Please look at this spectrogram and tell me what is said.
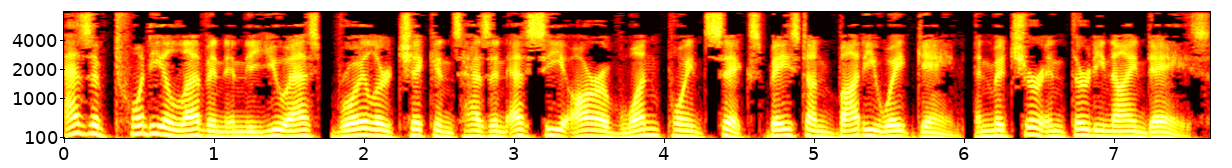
As of 2011 in the U.S., broiler chickens has an FCR of 1.6 based on body weight gain, and mature in 39 days.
